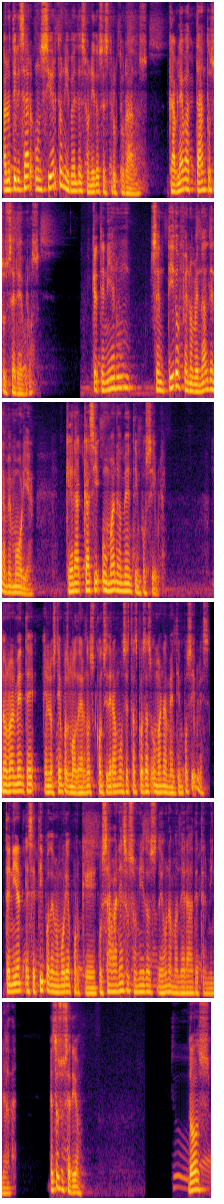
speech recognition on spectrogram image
Al utilizar un cierto nivel de sonidos estructurados, cableaba tanto sus cerebros que tenían un sentido fenomenal de la memoria que era casi humanamente imposible. Normalmente, en los tiempos modernos, consideramos estas cosas humanamente imposibles. Tenían ese tipo de memoria porque usaban esos sonidos de una manera determinada. Esto sucedió. Dos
